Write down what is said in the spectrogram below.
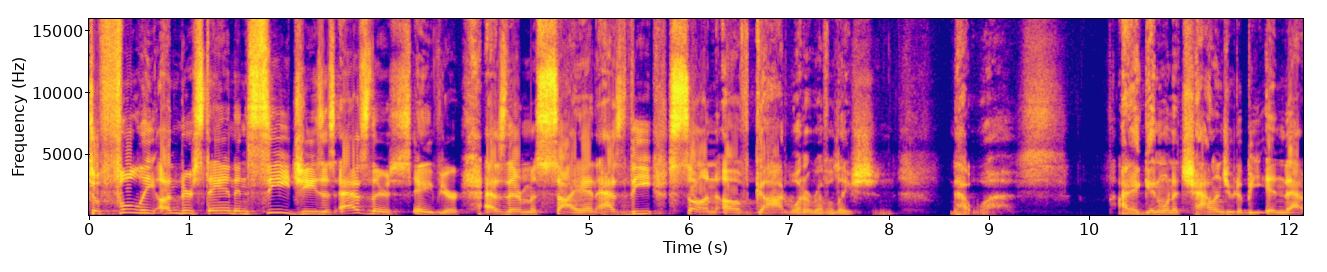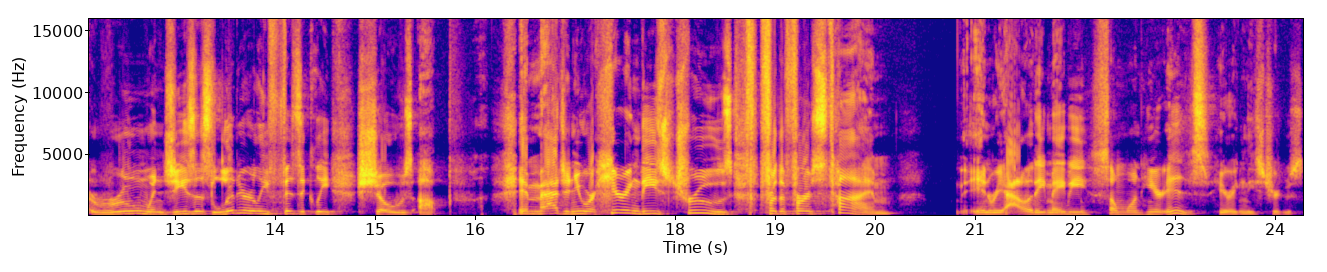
to fully understand and see Jesus as their Savior, as their Messiah, and as the Son of God. What a revelation that was. I again want to challenge you to be in that room when Jesus literally physically shows up. Imagine you are hearing these truths for the first time in reality, maybe someone here is hearing these truths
